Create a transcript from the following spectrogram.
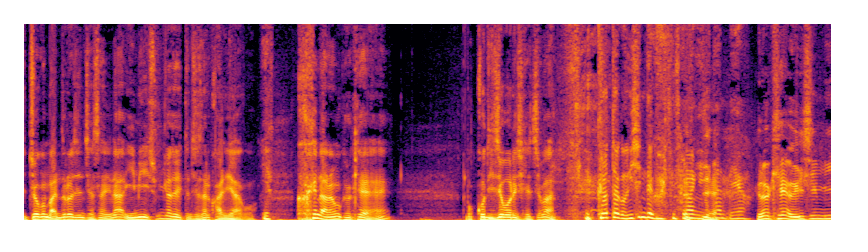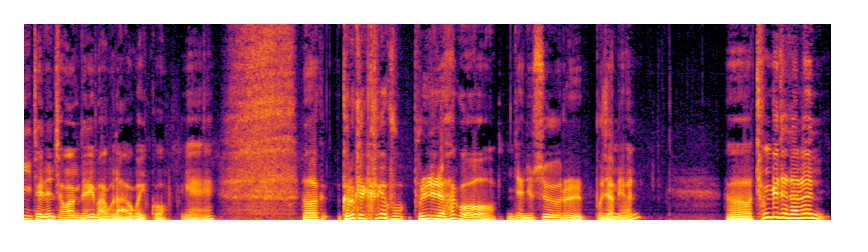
이쪽은 만들어진 재산이나 이미 숨겨져 있던 재산을 관리하고 예. 크게 나누면 그렇게 뭐 곧 잊어버리시겠지만 그렇다고 의심되고 있는 상황이긴 예. 한데요. 그렇게 의심이 되는 정황들이 마구 나오고 있고 예. 어, 그- 그렇게 크게 구- 분리를 하고 이제 뉴스를 보자면 어, 청계재단은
